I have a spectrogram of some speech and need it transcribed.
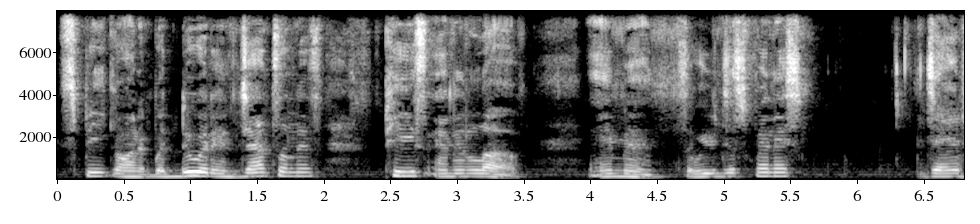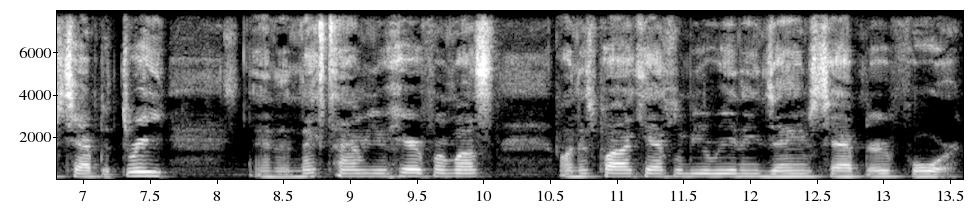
speak on it. But do it in gentleness, peace, and in love. Amen. So we've just finished James chapter 3. And the next time you hear from us on this podcast, we'll be reading James chapter 4.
